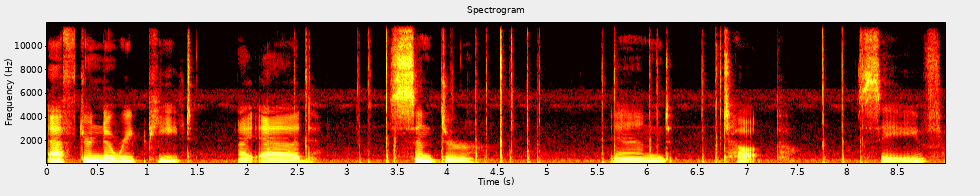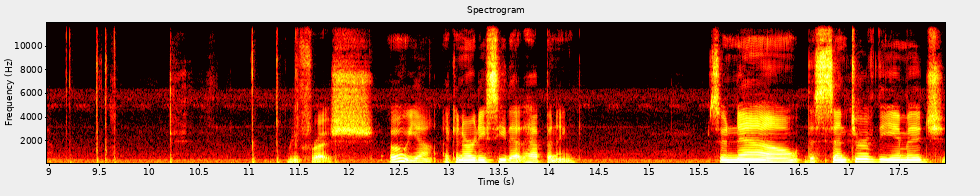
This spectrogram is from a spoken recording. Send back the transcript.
after no repeat, I add center and top. Save. Refresh. Oh yeah, I can already see that happening. So now the center of the image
